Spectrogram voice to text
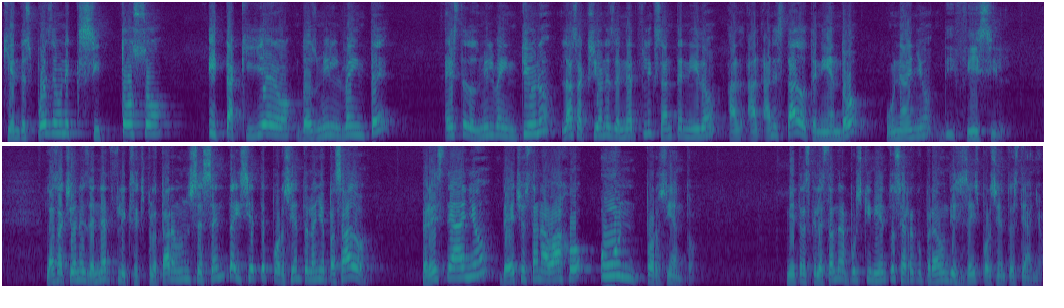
quien después de un exitoso y taquillero 2020, este 2021, las acciones de Netflix han tenido, han estado teniendo un año difícil. Las acciones de Netflix explotaron un 67% el año pasado, pero este año, de hecho, están abajo un por ciento, mientras que el Standard Poor's 500 se ha recuperado un 16% este año.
